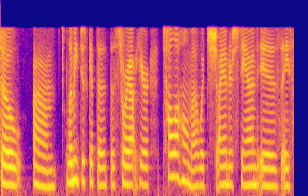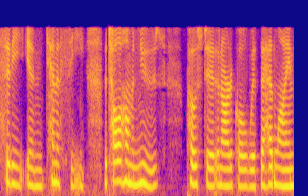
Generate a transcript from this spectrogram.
So um, let me just get the the story out here. Tullahoma, which I understand is a city in Tennessee, the Tullahoma News posted an article with the headline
